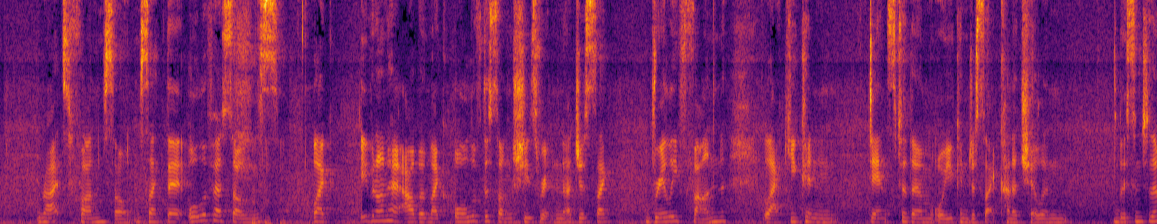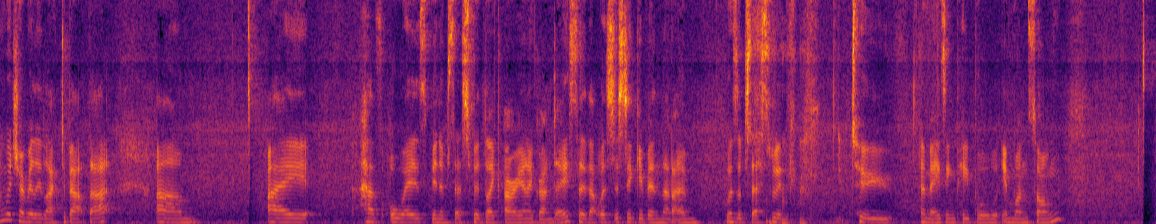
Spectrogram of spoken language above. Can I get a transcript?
writes fun songs. Like that, all of her songs, like even on her album, like all of the songs she's written are just like really fun. Like you can dance to them, or you can just like kind of chill and listen to them, which I really liked about that. Um, I have always been obsessed with like Ariana Grande, so that was just a given that I was obsessed with two amazing people in one song.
